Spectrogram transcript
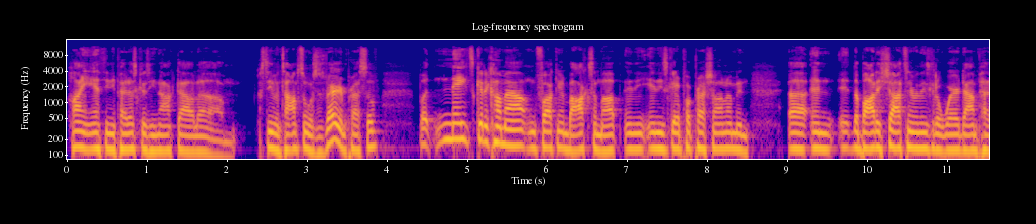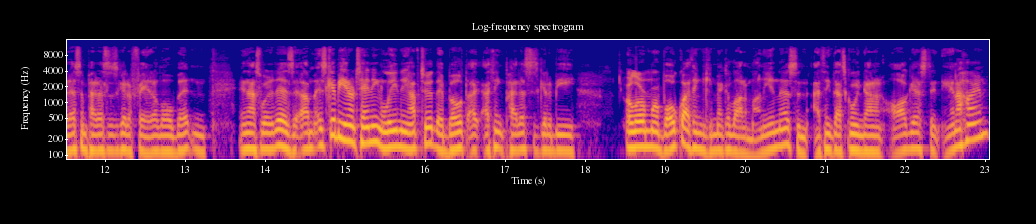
high Anthony Pettis because he knocked out um, Stephen Thompson, which is very impressive. But Nate's gonna come out and fucking box him up, and, and he's gonna put pressure on him, and uh, and it, the body shots and everything's gonna wear down Pettis, and Pettis is gonna fade a little bit, and and that's what it is. Um, it's gonna be entertaining leading up to it. They both, I, I think Pettis is gonna be a little more vocal. I think he can make a lot of money in this, and I think that's going down in August in Anaheim.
